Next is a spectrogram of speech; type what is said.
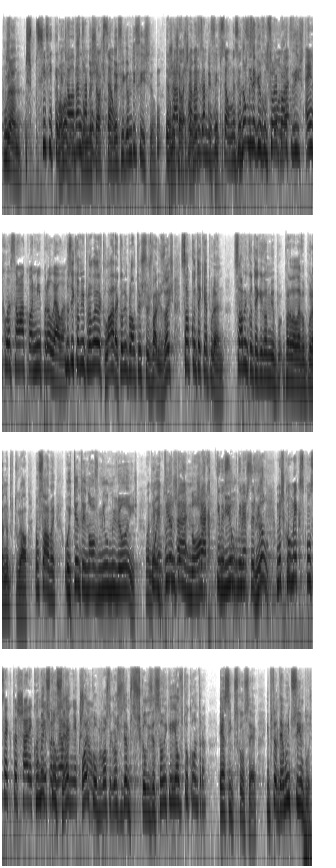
por ano. Especificamente, já lá vamos não à deixar responder, fica-me difícil. Eu já, já vamos à corrupção, mas eu Não, mas é que a corrupção é parte disto. Em relação à economia paralela. Mas a economia paralela é clara. A economia paralela tem os seus vários eixos. Sabe quanto é que é por ano? Sabem quanto é que a economia paralela leva por ano a Portugal? Não sabem. 89 mil milhões. 89 já, já repetiu esse número diversas vezes. Não. Mas como é que se consegue taxar a economia como é que se paralela? Consegue? Olha, com a proposta que nós fizemos de fiscalização e que aí ele votou contra. É assim que se consegue. E, portanto, é muito simples.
